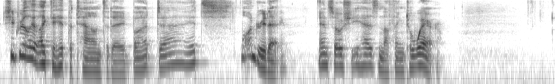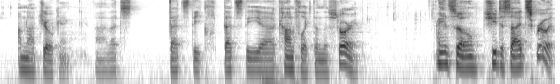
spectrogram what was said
she'd really like to hit the town today, but uh, it's laundry day. and so she has nothing to wear. I'm not joking. Uh, that's that's the that's the uh, conflict in the story. And so she decides, screw it.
